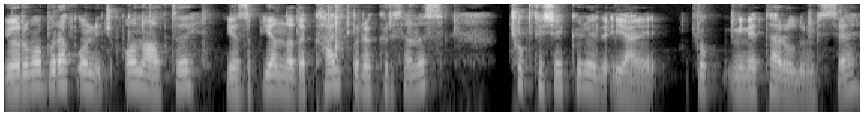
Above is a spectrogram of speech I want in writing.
Yoruma Burak 13 16 yazıp yanına da kalp bırakırsanız çok teşekkür ederim. Yani çok minnettar olurum size.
